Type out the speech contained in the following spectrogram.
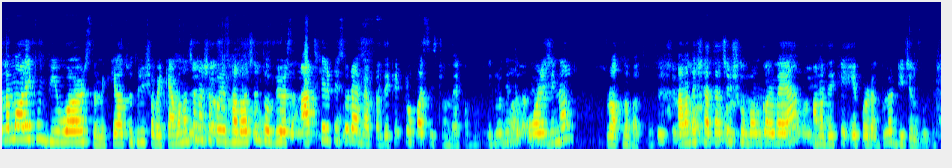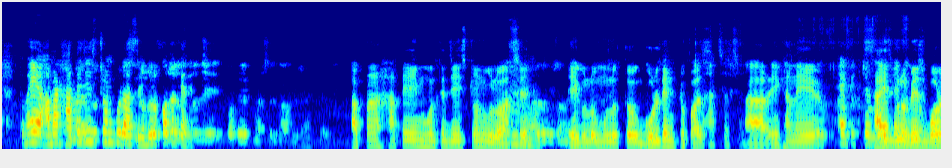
আসসালামু আলাইকুম ভিউয়ার্স, আমি কেয়া চৌধুরী, সবাই কেমন আছেন? আশা করি ভালো আছেন। তো ভিউয়ার্স, আজকের এপিসোডে আমি আপনাদেরকে টোপাস সিস্টেম দেখাবো। এগুলো কিন্তু অরিজিনাল রত্ন আমাদের সাথে আছে শুভঙ্কর ভাইয়া, আমাদেরকে এই প্রোডাক্টগুলো ডিটেল বলবে। তো ভাইয়া, আমার হাতে যে স্টোনগুলো আছে, এগুলো কত ক্যারেট আপনার হাতে এই মুহূর্তে যে স্টোনগুলো আছে এগুলো মূলত গোল্ডেন টোপাজ আচ্ছা আচ্ছা। আর এখানে সাইজগুলো বেশ বড়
